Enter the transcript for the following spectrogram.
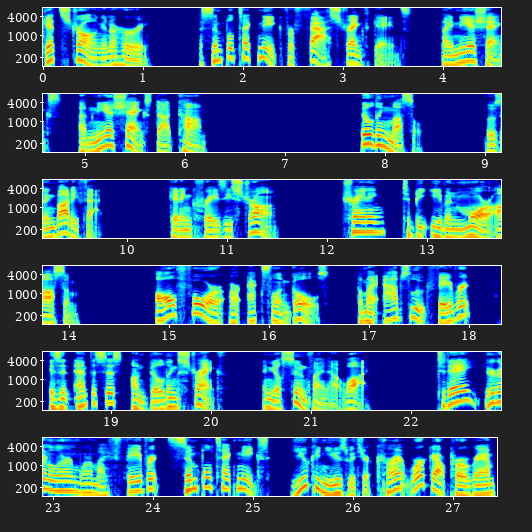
Get strong in a hurry. A simple technique for fast strength gains by Nia Shanks of niashanks.com. Building muscle, losing body fat, getting crazy strong, training to be even more awesome. All four are excellent goals, but my absolute favorite is an emphasis on building strength, and you'll soon find out why. Today, you're going to learn one of my favorite simple techniques you can use with your current workout program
